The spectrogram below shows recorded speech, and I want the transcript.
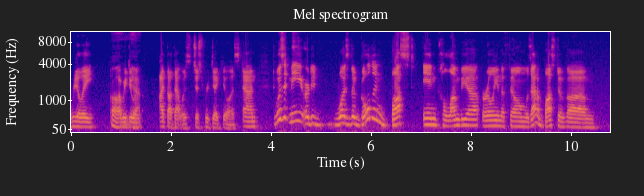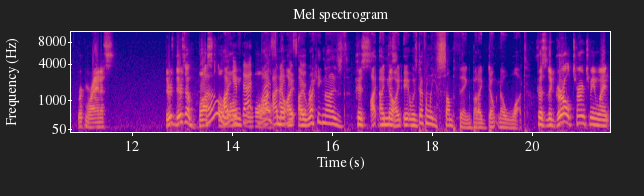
really? Oh, Are we doing? yeah. I thought that was just ridiculous. And was it me or did was the golden bust in Columbia early in the film? Was that a bust of um, Rick Moranis? There's there's a bust Oh, along if that the wall. was- I know. I I, I, recognized. because I, I know. I, it was definitely something, but I don't know what. because the girl turned to me and went,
